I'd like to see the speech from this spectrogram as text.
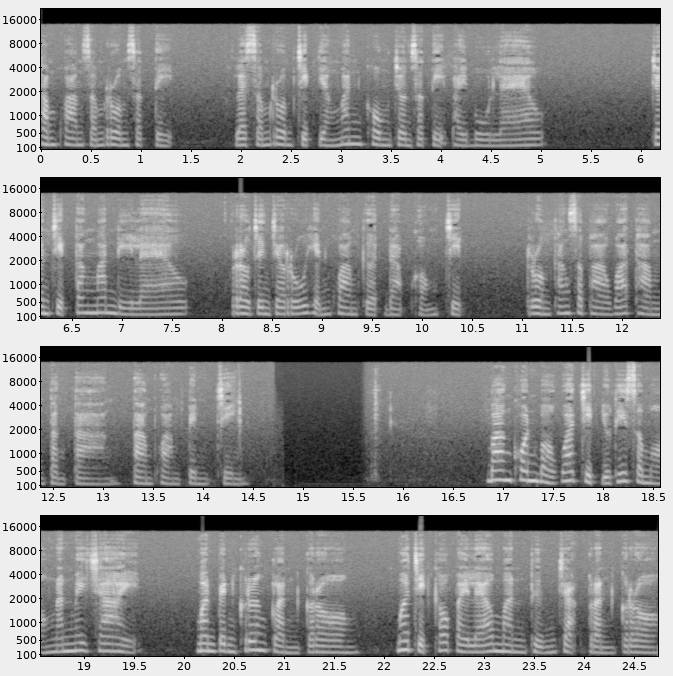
ทำความสำรวมสติ และสำรวมจิตอย่างมั่นคงจนสติไพบูรแล้ว จนจิตตั้งมั่นดีแล้ว เราจึงจะรู้เห็นความเกิดดับของจิต รวมทั้งสภาวะธรรมต่างๆ ตามความเป็นจริง บางคนบอกว่าจิตอยู่ที่สมองนั้นไม่ใช่ มันเป็นเครื่องกลั่นกรอง เมื่อจิตเข้าไปแล้วมันถึงจะกลั่นกรอง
